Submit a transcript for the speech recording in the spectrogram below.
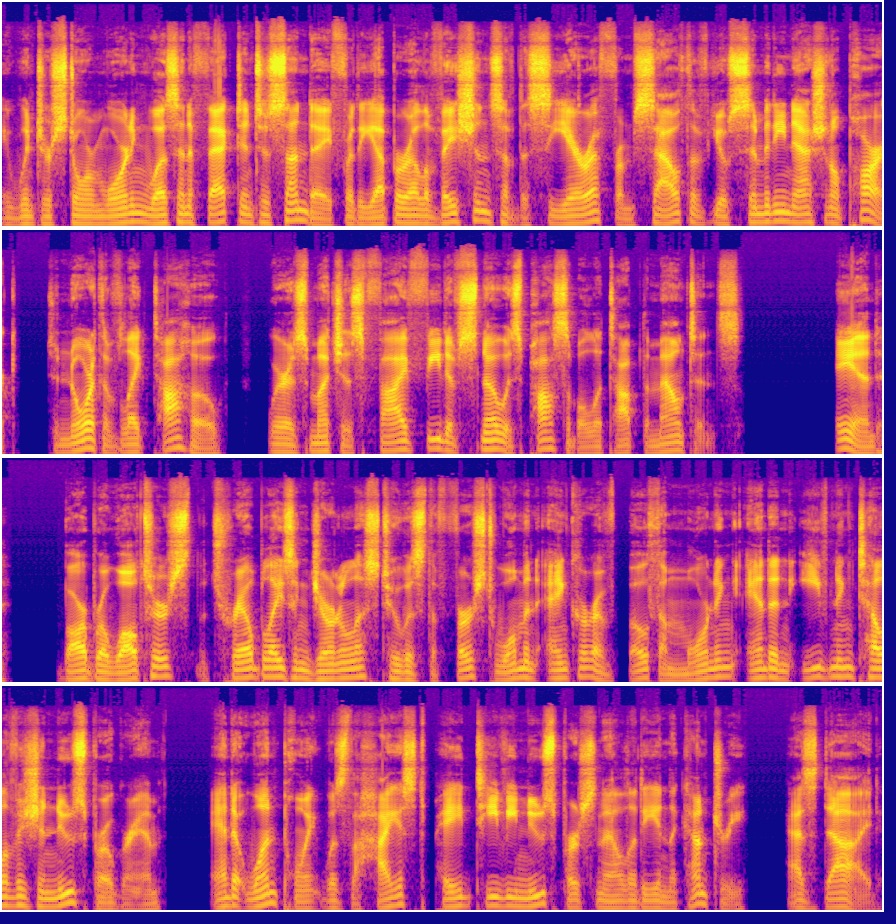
A winter storm warning was in effect into Sunday for the upper elevations of the Sierra from south of Yosemite National Park to north of Lake Tahoe, where as much as five feet of snow is possible atop the mountains. And Barbara Walters, the trailblazing journalist who was the first woman anchor of both a morning and an evening television news program, and at one point was the highest paid TV news personality in the country, has died.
